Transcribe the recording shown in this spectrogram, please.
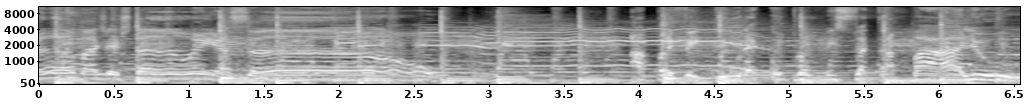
programa Gestão em Ação. A prefeitura é compromisso, é trabalho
